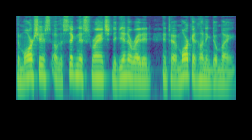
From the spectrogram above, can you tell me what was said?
the marshes of the Cygnus Ranch degenerated into a market hunting domain.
